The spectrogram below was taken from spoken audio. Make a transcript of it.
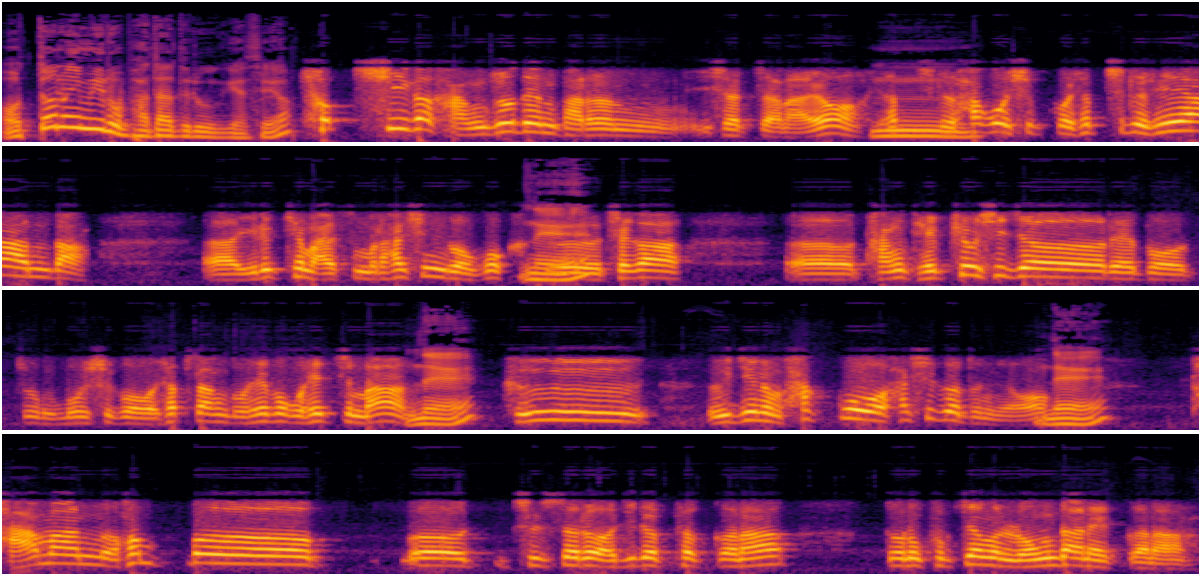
어떤 의미로 받아들이고 계세요? 협치가 강조된 발언이셨잖아요. 음. 협치를 하고 싶고 협치를 해야 한다. 아, 이렇게 말씀을 하신 거고 네. 그 제가 어, 당 대표 시절에도 쭉 모시고 협상도 해보고 했지만 네, 그 의지는 확고하시거든요. 네, 다만 헌법 어, 질서를 어지럽혔거나 또는 국정을 농단했거나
